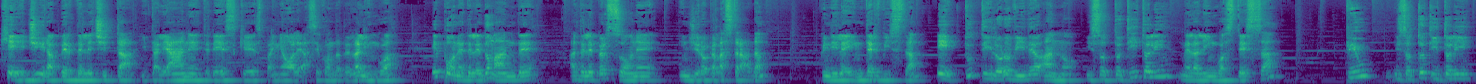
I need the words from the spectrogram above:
che gira per delle città italiane, tedesche, spagnole, a seconda della lingua, e pone delle domande a delle persone in giro per la strada, quindi le intervista, e tutti i loro video hanno i sottotitoli nella lingua stessa, più i sottotitoli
